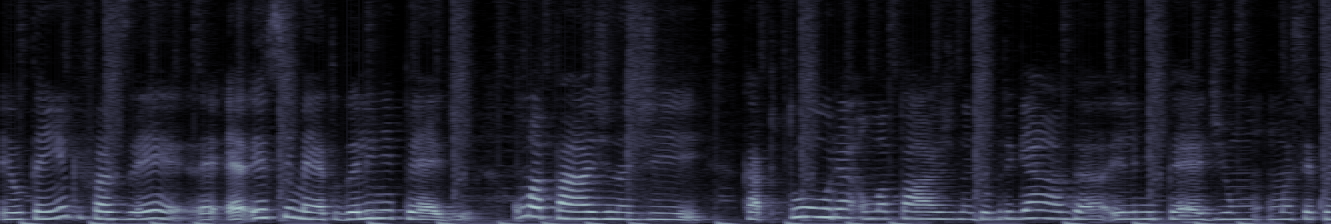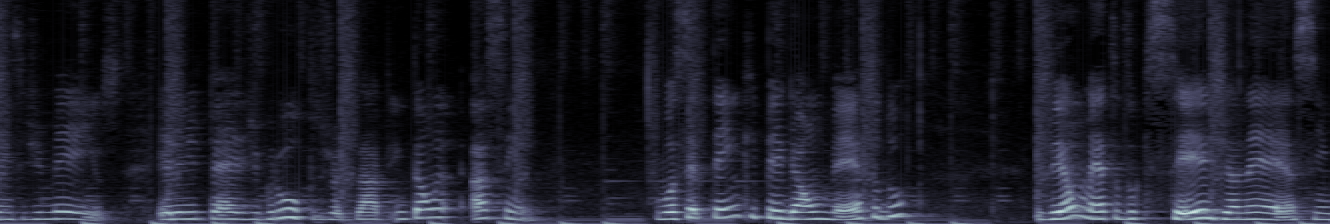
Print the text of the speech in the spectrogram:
eu tenho que fazer é, é, esse método, ele me pede uma página de captura, uma página de obrigada, ele me pede um, uma sequência de e-mails, ele me pede grupos de WhatsApp. Então, assim, você tem que pegar um método, ver um método que seja, né, assim,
